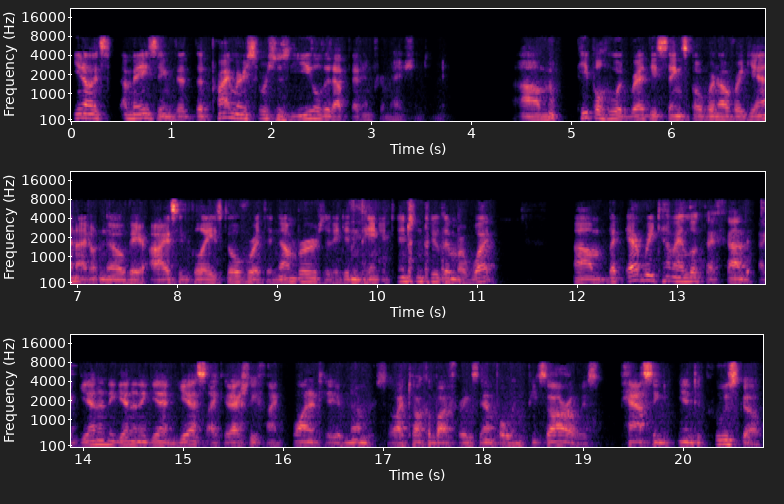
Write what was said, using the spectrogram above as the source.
you know, it's amazing that the primary sources yielded up that information to me. Um, people who had read these things over and over again, I don't know, their eyes had glazed over at the numbers or they didn't pay any attention to them or what. Um, but every time I looked, I found again and again and again, yes, I could actually find quantitative numbers. So I talk about, for example, when Pizarro is passing into Cusco,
